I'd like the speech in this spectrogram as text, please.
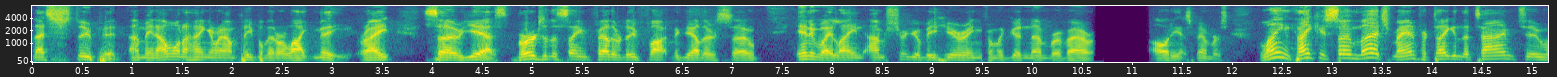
That's stupid. I mean, I want to hang around people that are like me, right? So yes, birds of the same feather do flock together. So anyway, Lane, I'm sure you'll be hearing from a good number of our audience members. Lane, thank you so much, man, for taking the time to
